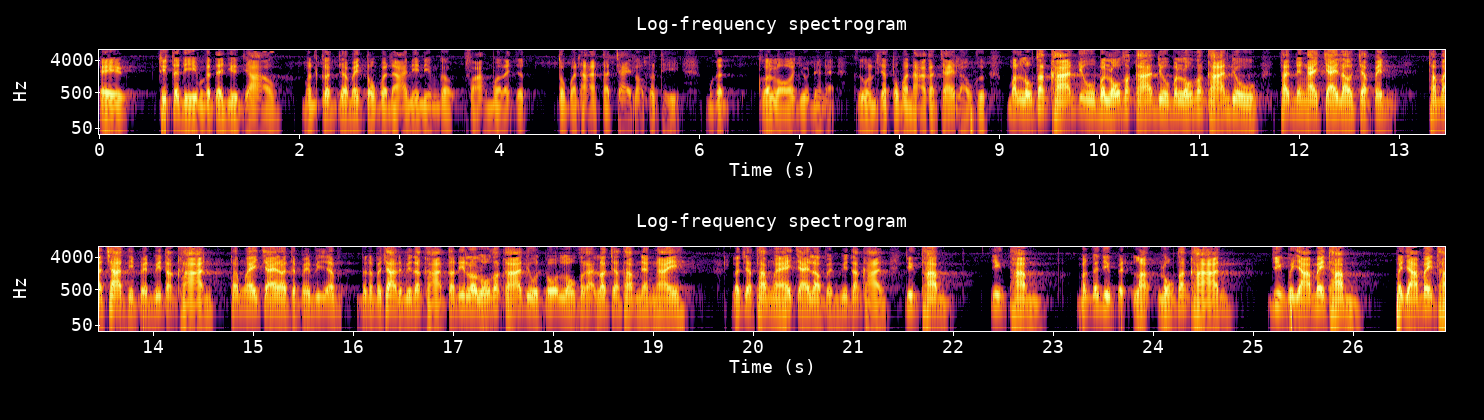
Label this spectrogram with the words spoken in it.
ไอ้ทฤษฎีมันก็จะยืดยาว มันก็จะไม่ตรงปัญหานี่นี่มันก็ฟังเมื่อไหร่จะตรงปัญหากระจายเราทันที มันก็ก็รออยู่นี่แหละคือมันจะตรงปัญหากระจายเราคือ มันหลงสังขารอยู่มันหลงสังขารอยู่มันหลงสังขารอยู่ทำยังไงใจเราจะเป็นธรรมชาติที่เป็นวิตังขารทำไงใจเราจะเป็นวิเป็นธรรมชาติที่เป็นวิตังขารตอนนี้เราหลงสังขารอยู่หลงสังขารเราจะทํำยังไง เราจะทำไงให้ใจเราเป็นวิตังขารยิ่งทำยิ่งทำมันก็ยิ่งเป็นหลงสังขารยิ่งพยายามไม่ทำพยายามไม่ท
